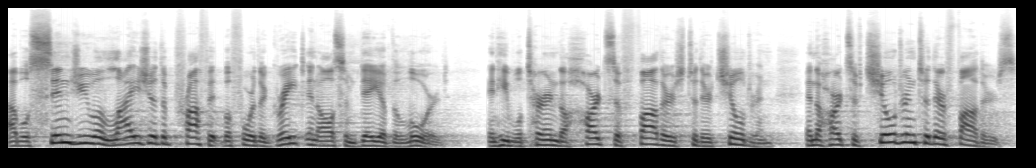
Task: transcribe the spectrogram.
I will send you Elijah the prophet before the great and awesome day of the Lord and he will turn the hearts of fathers to their children, and the hearts of children to their fathers,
